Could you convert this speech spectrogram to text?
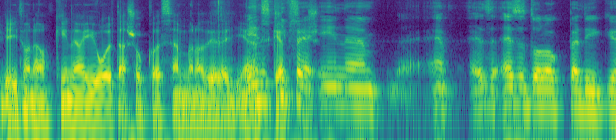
Ugye itt van a kínai oltásokkal szemben azért egy ilyen én szkepszis. Kife- én, ez, ez a dolog pedig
